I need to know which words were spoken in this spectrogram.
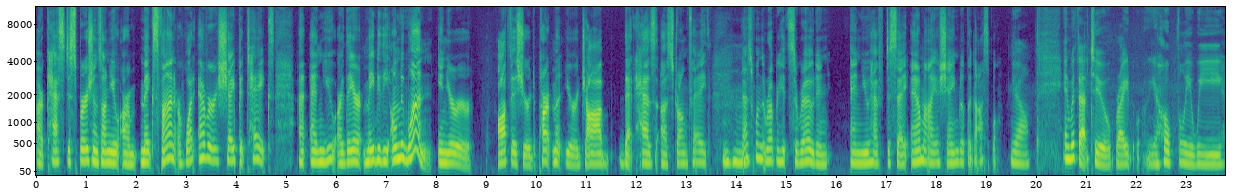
or casts dispersions on you or makes fun or whatever shape it takes, uh, and you are there, maybe the only one in your office, your department, your job that has a strong faith, mm-hmm. that's when the rubber hits the road and and you have to say, Am I ashamed of the gospel? Yeah. And with that too, right? You know, hopefully we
